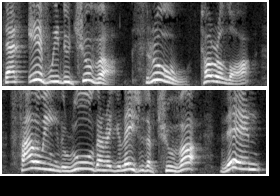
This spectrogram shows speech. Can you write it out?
that if we do tshuva through Torah law, following the rules and regulations of tshuva, then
